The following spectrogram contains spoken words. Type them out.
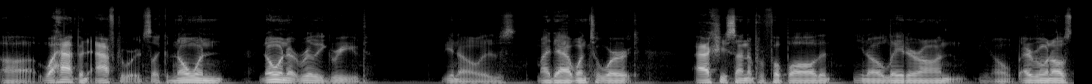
uh, what happened afterwards. Like no one, no one that really grieved. You know, it was my dad went to work. I actually signed up for football. Then you know later on, you know everyone else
